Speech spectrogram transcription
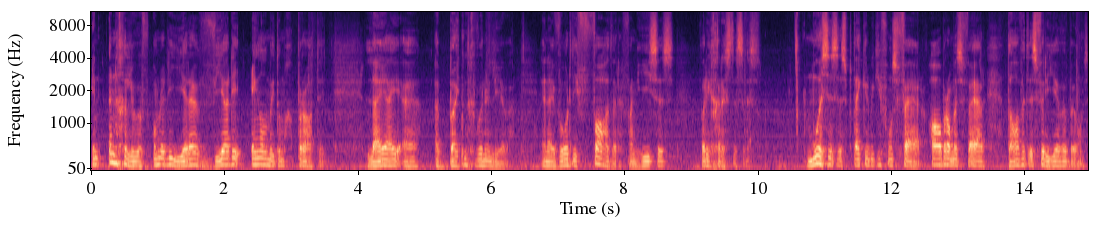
en in geloof omdat die Here via die engel met hom gepraat het, lei hy 'n 'n buitengewone lewe en hy word die vader van Jesus wat die Christus is. Moses is baie keer 'n bietjie vir ons ver. Abraham is ver. Dawid is verhewe by ons.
